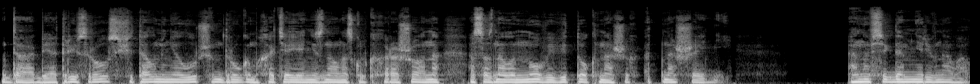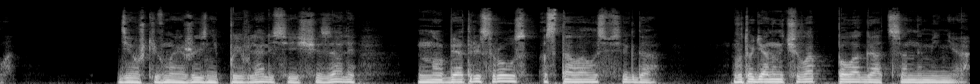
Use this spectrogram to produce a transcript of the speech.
Да, Беатрис Роуз считала меня лучшим другом, хотя я не знал, насколько хорошо она осознала новый виток наших отношений. Она всегда меня ревновала. Девушки в моей жизни появлялись и исчезали, но Беатрис Роуз оставалась всегда. В итоге она начала полагаться на меня.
